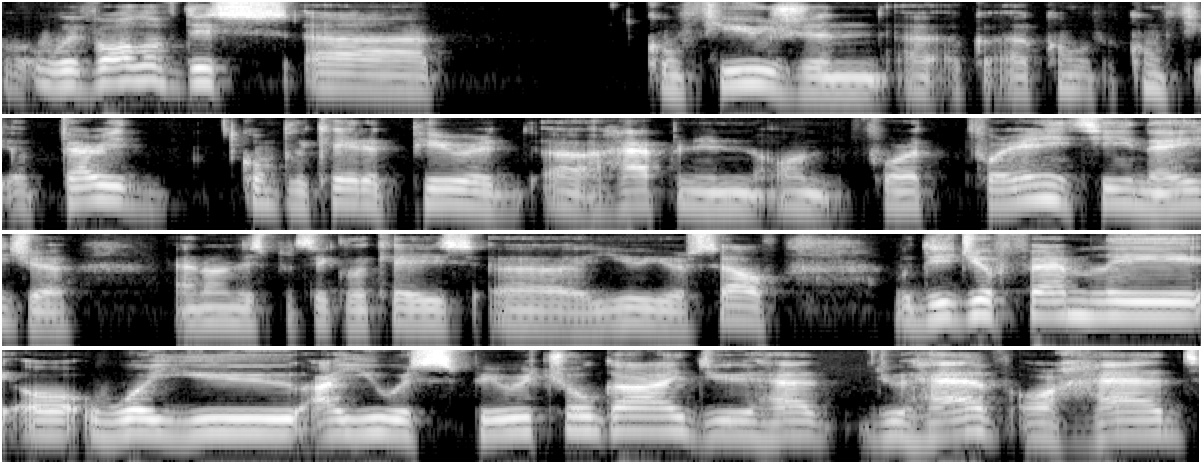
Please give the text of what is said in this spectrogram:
with all of this uh, confusion, uh, uh conf- very complicated period uh, happening on for for any teenager, and on this particular case, uh, you yourself, did your family or were you are you a spiritual guy? Do you had do you have or had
